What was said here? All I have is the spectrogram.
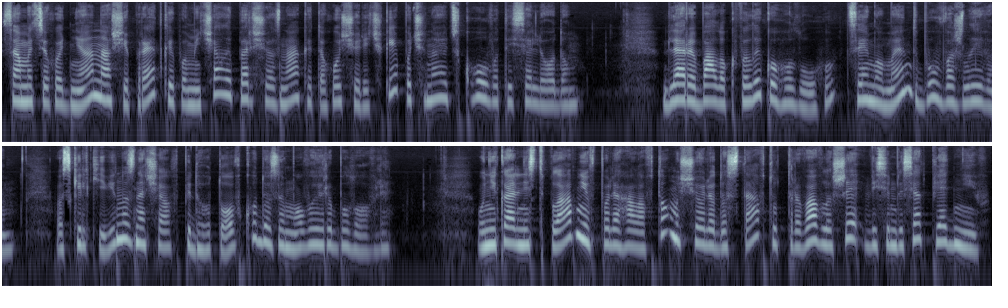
Саме цього дня наші предки помічали перші ознаки того, що річки починають сковуватися льодом. Для рибалок Великого Лугу цей момент був важливим, оскільки він означав підготовку до зимової риболовлі. Унікальність плавнів полягала в тому, що льодостав тут тривав лише 85 днів,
